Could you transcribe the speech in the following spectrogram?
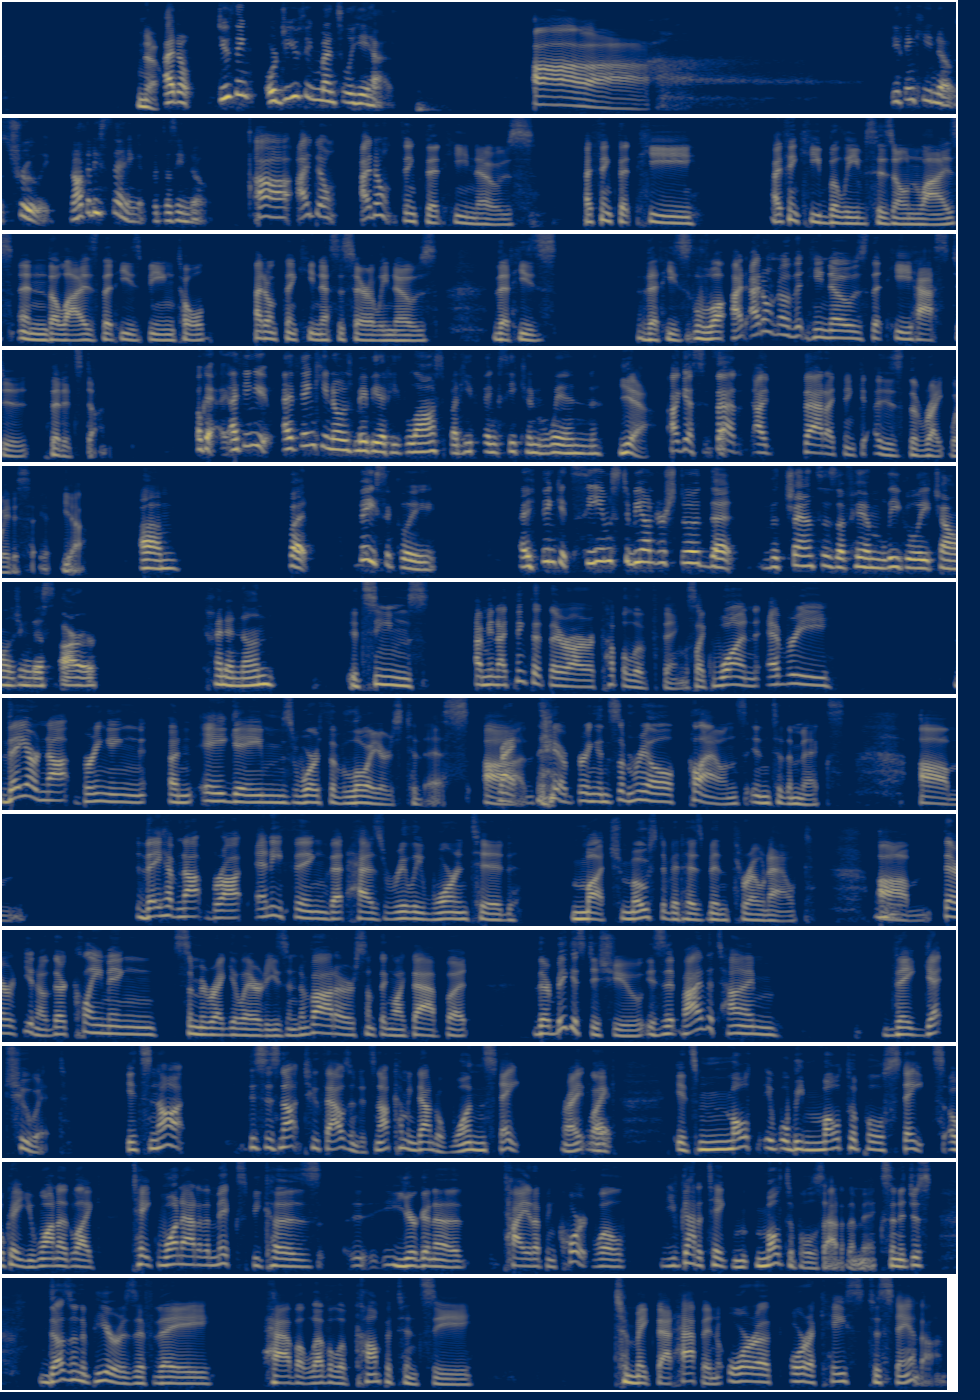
No. I don't. Do you think, or do you think mentally he has? Ah. Do you think he knows truly? Not that he's saying it, but does he know? Uh, I don't. I don't think that he knows. I think that he. I think he believes his own lies and the lies that he's being told. I don't think he necessarily knows that he's that he's. Lo- I. I don't know that he knows that he has to. That it's done. Okay, I think he, I think he knows maybe that he's lost, but he thinks he can win. Yeah. I guess that I that I think is the right way to say it. Yeah. Um, but basically, I think it seems to be understood that the chances of him legally challenging this are kind of none. it seems i mean i think that there are a couple of things like one every they are not bringing an a game's worth of lawyers to this uh Right. they are bringing some real clowns into the mix um they have not brought anything that has really warranted much most of it has been thrown out Mhm. um they're you know they're claiming some irregularities in nevada or something like that but their biggest issue is that by the time they get to it it's not this is not 2000 it's not coming down to one state right, Right. like it's mul- it will be multiple states. Okay you want to like take one out of the mix because uh, you're gonna tie it up in court. Well you've got to take m- multiples out of the mix and it just doesn't appear as if they have a level of competency to make that happen or a or a case to stand on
